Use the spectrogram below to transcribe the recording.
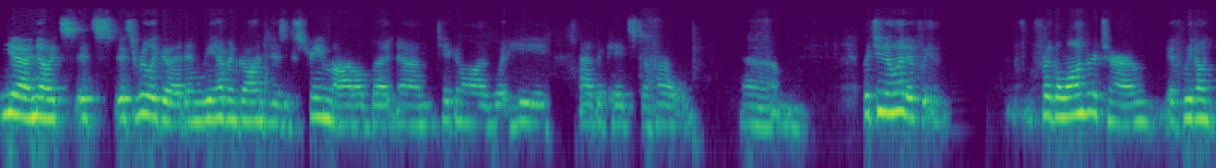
Yeah, no, it's it's it's really good, and we haven't gone to his extreme model, but um, taken a lot of what he advocates to heart. Um, but you know what? If we for the longer term, if we don't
